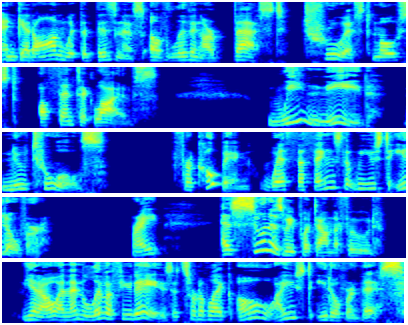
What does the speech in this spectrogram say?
and get on with the business of living our best, truest, most authentic lives. We need new tools for coping with the things that we used to eat over, right? As soon as we put down the food, you know, and then live a few days, it's sort of like, oh, I used to eat over this,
